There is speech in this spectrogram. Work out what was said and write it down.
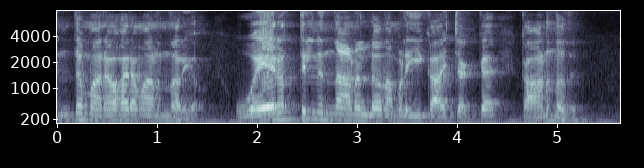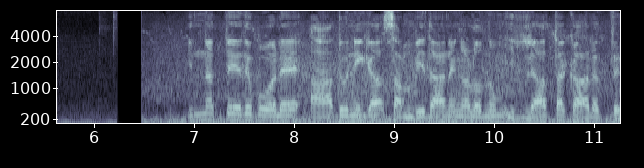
എന്ത് മനോഹരമാണെന്നറിയോ? ഉയരത്തിൽ നിന്നാണല്ലോ നമ്മൾ ഈ കാഴ്ചയൊക്കെ കാണുന്നത്. ഇന്നത്തേതുപോലെ ആധുനിക സംവിധാനങ്ങളൊന്നും ഇല്ലാത്ത കാലത്ത്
